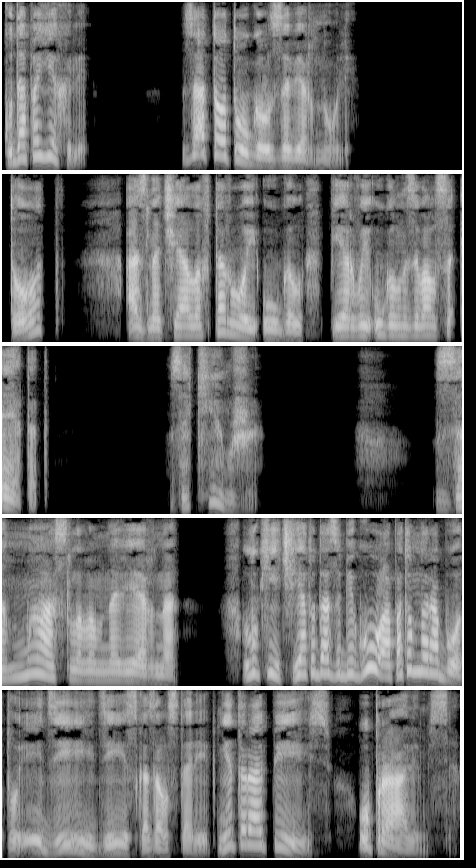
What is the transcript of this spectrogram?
«Куда поехали?» «За тот угол завернули». «Тот» означало второй угол, первый угол назывался этот. «За кем же?» «За Масловым, наверное. «Лукич, я туда забегу, а потом на работу». «Иди, иди», — сказал старик, — «не торопись, управимся».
